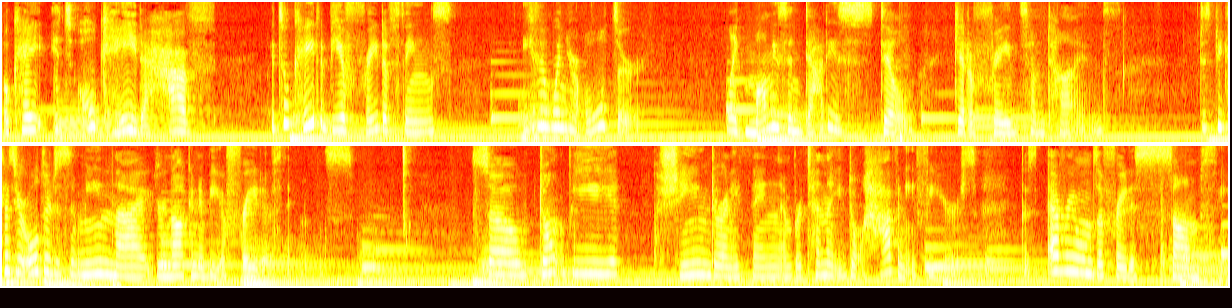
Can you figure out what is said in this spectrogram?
Okay, it's okay to have, it's okay to be afraid of things even when you're older. Like, mommies and daddies still get afraid sometimes. Just because you're older doesn't mean that you're not going to be afraid of things. So don't be ashamed or anything and pretend that you don't have any fears because everyone's afraid of something.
